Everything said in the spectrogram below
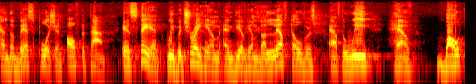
and the best portion off the top. Instead, we betray him and give him the leftovers after we have bought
